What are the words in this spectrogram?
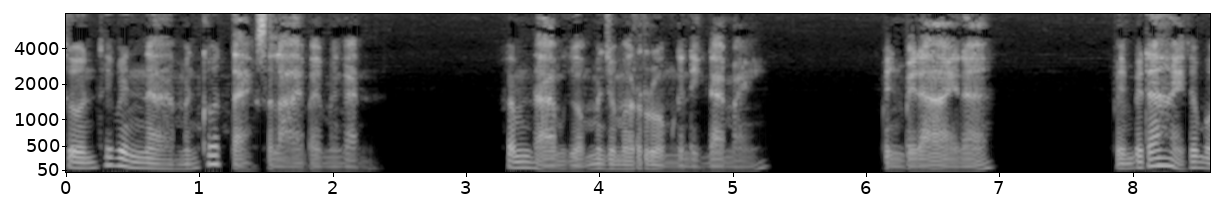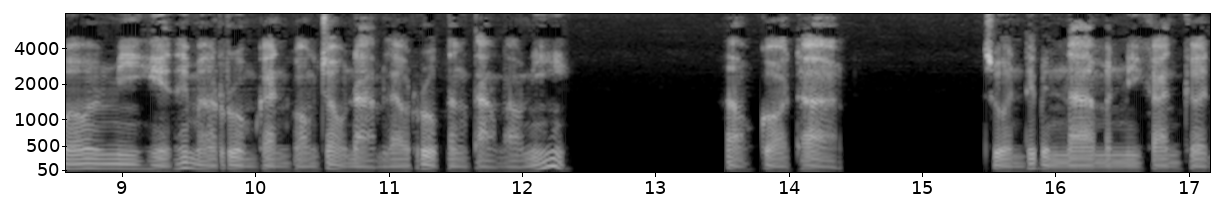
ส่วนที่เป็นน้ำมันก็แตกสลายไปเหมือนกัน คำถามคือมันจะมารวมกันอีกได้ไหม เป็นไปได้นะ เป็นไปได้ถ้าบอกว่ามันมีเหตุให้มารวมกันของเจ้านามแล้วรูปต่างๆ เหล่านี้เอาก็ถ้า ส่วนที่เป็นนามมันมีการเกิด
